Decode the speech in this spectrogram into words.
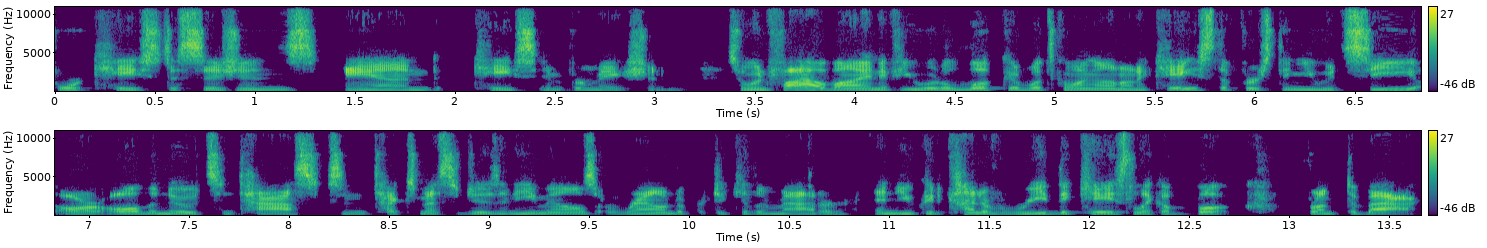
for case decisions and case information. So in Filevine, if you were to look at what's going on on a case, the first thing you would see are all the notes and tasks and text messages and emails around a particular matter. And you could kind of read the case like a book front to back,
